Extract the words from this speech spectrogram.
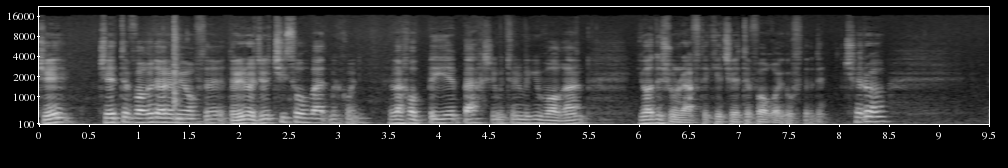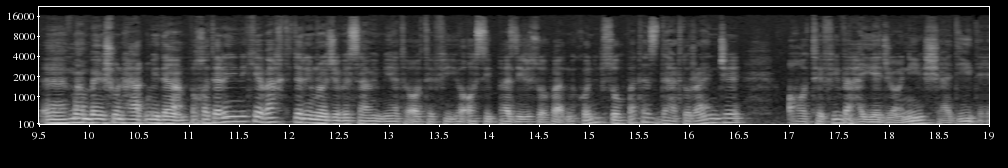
چه چه اتفاقی داره میفته داری راجع چی صحبت می‌کنی؟ و خب به یه بخشی می‌تونیم بگیم واقعا یادشون رفته که چه اتفاقایی افتاده. چرا؟ من بهشون حق میدم. به خاطر اینی که وقتی داریم راجع به صمیمیت عاطفی یا آسیب پذیری صحبت می‌کنیم صحبت از درد و رنج عاطفی و هیجانی شدیده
